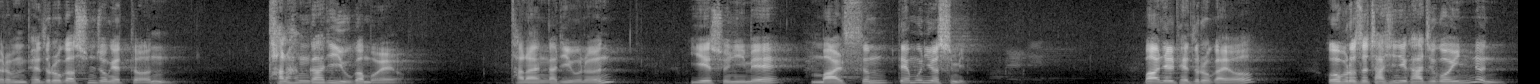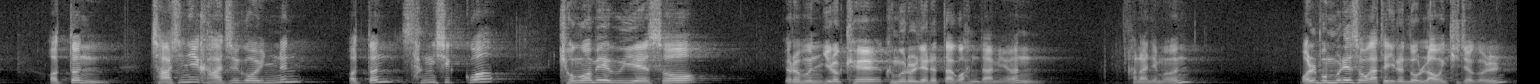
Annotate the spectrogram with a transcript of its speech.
여러분 베드로가 순종했던 단 한 가지 이유가 뭐예요? 단 한 가지 이유는 예수님의 말씀 때문이었습니다. 만일 베드로가요 업으로서 자신이 가지고 있는 어떤 자신이 가지고 있는 어떤 상식과 경험에 의해서 여러분 이렇게 그물을 내렸다고 한다면 하나님은 오늘 본문에서와 같은 이런 놀라운 기적을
